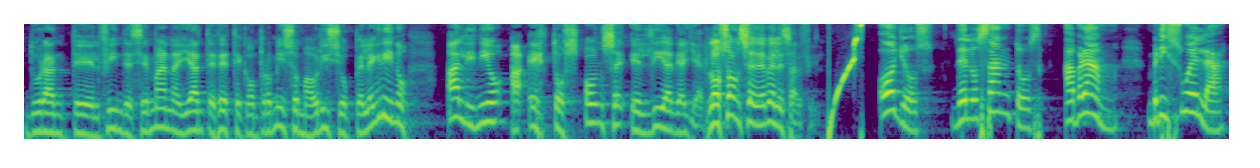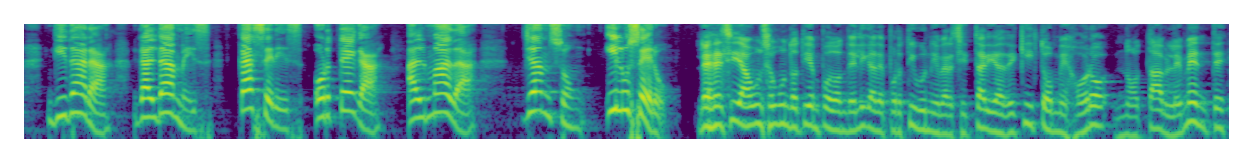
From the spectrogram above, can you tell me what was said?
durante el fin de semana y antes de este compromiso Mauricio Pellegrino alineó a estos 11 el día de ayer. Los 11 de Vélez Arfield. Hoyos, De los Santos, Abraham, Brizuela, Guidara, Galdames, Cáceres, Ortega, Almada, Jansson y Lucero. Les decía, un segundo tiempo donde Liga Deportiva Universitaria de Quito mejoró notablemente,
